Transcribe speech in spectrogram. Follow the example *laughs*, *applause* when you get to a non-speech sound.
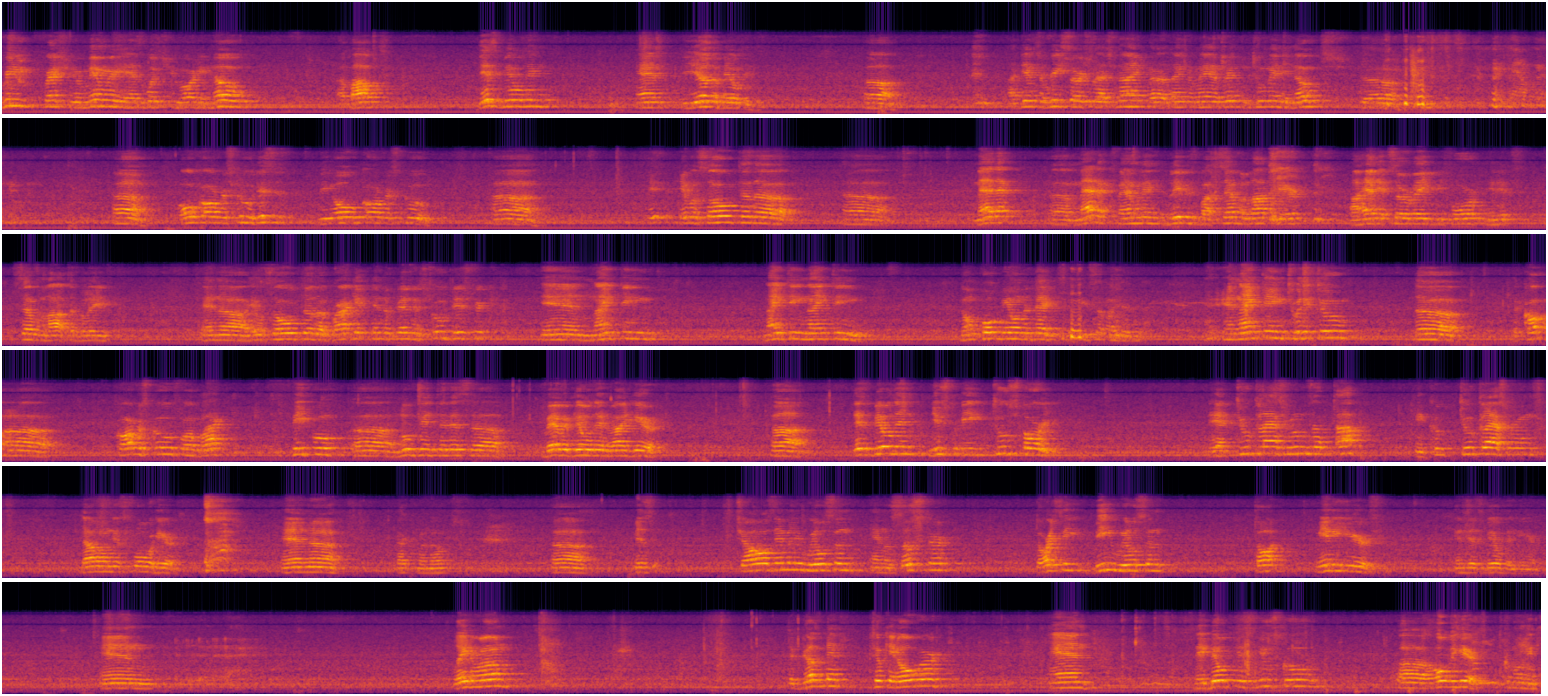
refresh your memory as what you already know about this building and the other buildings. Uh, I did some research last night, but I think I may have written too many notes. Uh, *laughs* uh, Old Carver School, this is the old Carver School. Uh, It, it was sold to the, uh, Maddock, uh, Maddock family, I believe it's about seven lots here. I had it surveyed before, and it's seven lots, I believe. And, uh, it was sold to the Brackett Independent School District in nineteen, nineteen nineteen. Don't quote me on the it. In nineteen twenty-two, the, the uh, Carver School for Black People, uh, moved into this, uh, very building right here. Uh, this building used to be two-story. They had two classrooms up top and two classrooms down on this floor here. And, uh, back to my notes. Uh, Ms. Charles Emily Wilson and her sister Dorothy B. Wilson taught many years in this building here. And later on, the government took it over and they built this new school uh, over here. Come on in.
